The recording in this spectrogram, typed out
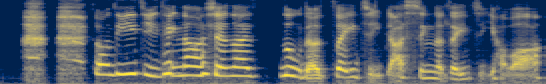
从第一集听到现在。录的这一集比较新的这一集，好不好？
